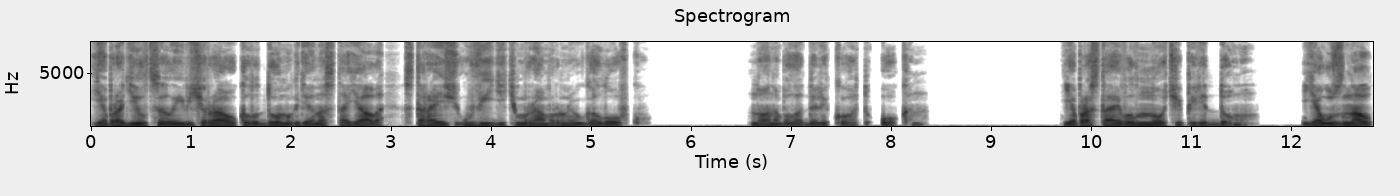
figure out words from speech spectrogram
Я бродил целые вечера около дома, где она стояла, стараясь увидеть мраморную головку. Но она была далеко от окон. Я простаивал ночи перед домом. Я узнал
